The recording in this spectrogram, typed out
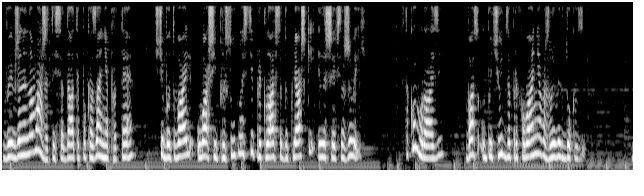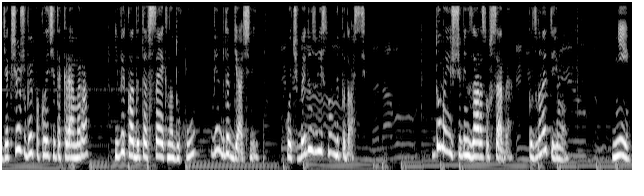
ви вже не наважитеся дати показання про те, що Ботвайль у вашій присутності приклався до пляшки і лишився живий. В такому разі вас упечуть за приховання важливих доказів. Якщо ж ви покличете Кремера і викладете все як на духу, він буде вдячний, хоч виду, звісно, не подасть. Думаю, що він зараз у себе. Подзвонити йому. Ні,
